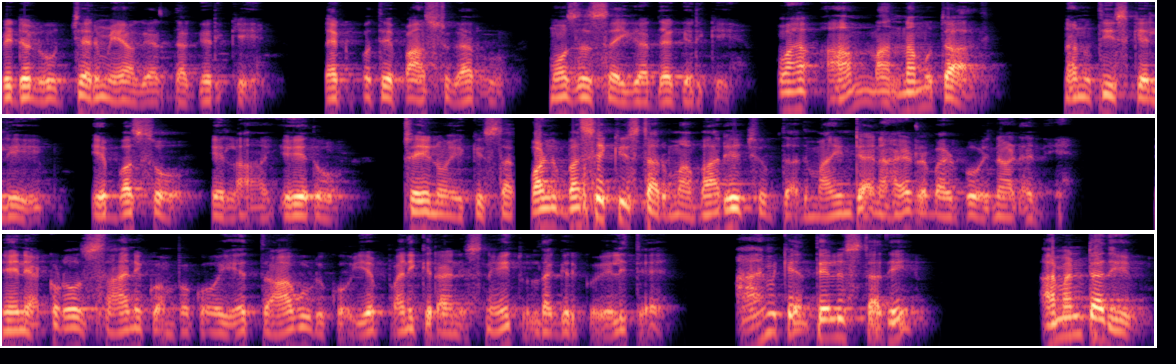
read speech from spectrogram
బిడ్డలు జర్మియా గారి దగ్గరికి లేకపోతే పాస్టర్ గారు మోజస్ అయ్య గారి దగ్గరికి. వా- అమ్మ నమ్ముతాది. నన్ను తీసుకెళ్ళి ఏ బస్సో ఎలా ఏదో ట్రైన్ ఎక్కిస్తారు. వాళ్ళు బస్ ఎక్కిస్తారు. మా భార్య చెప్తాది. మా ఇంటి ఆయన హైదరాబాద్ పోయినాడని. నేను ఎక్కడో సాని కొంపకో ఏ త్రాగుడుకో ఏ పనికిరాని స్నేహితుల దగ్గరికి వెళితే ఆమెకేం తెలుస్తుంది? ఆమెంటది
